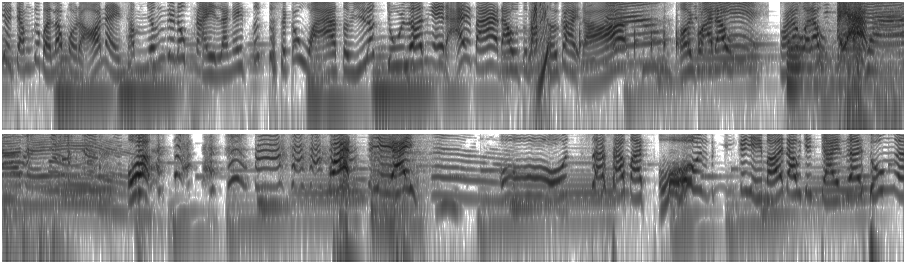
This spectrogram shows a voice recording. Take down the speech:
vô trong cái block màu đỏ này xong nhấn cái nút này là ngay tức tôi sẽ có quà từ dưới đất chui lên nghe đã ta. Đâu tôi bấm thử coi. Đó. Ôi quà đâu? Quà đâu quà đâu? Qua đây Ủa? What? Cái gì vậy? Ủa, ủa, sao sao mà Ủa cái gì mà ở đâu trên trời rơi xuống ờ,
